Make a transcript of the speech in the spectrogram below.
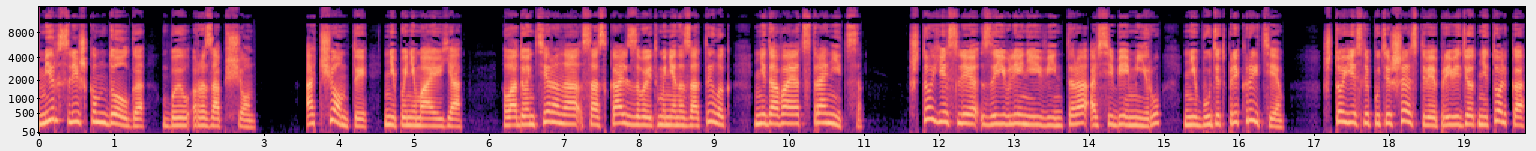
Мир слишком долго был разобщен. «О чем ты?» — не понимаю я. Ладонь Терана соскальзывает мне на затылок, не давая отстраниться. Что если заявление Винтера о себе миру не будет прикрытием? Что если путешествие приведет не только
